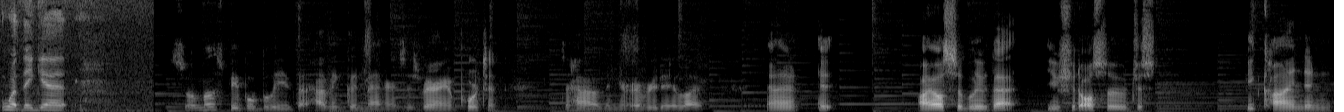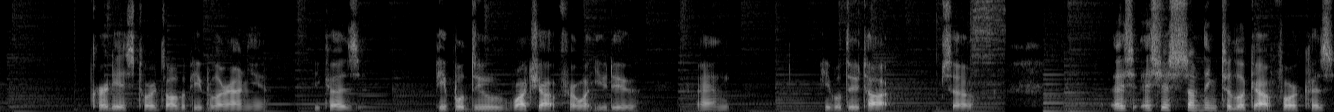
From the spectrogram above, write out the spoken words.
what they get. So most people believe that having good manners is very important to have in your everyday life. And it I also believe that you should also just be kind and courteous towards all the people around you because people do watch out for what you do and people do talk. So it's, it's just something to look out for because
